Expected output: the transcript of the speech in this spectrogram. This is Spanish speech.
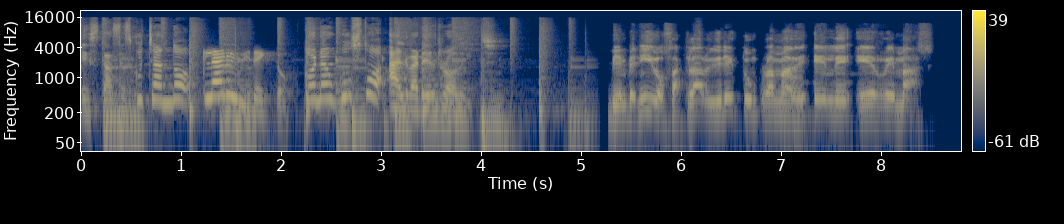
Estás escuchando Claro y Directo con Augusto Álvarez Rodríguez. Bienvenidos a Claro y Directo, un programa de LR.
